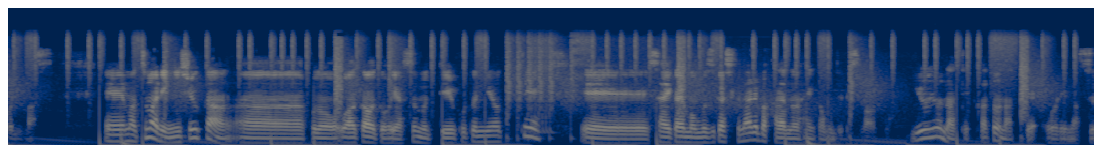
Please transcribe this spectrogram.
おります。えーまあ、つまり2週間あこのワークアウトを休むっていうことによって、えー再開も難しくなれば体の変化も出てしまうというような結果となっております。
